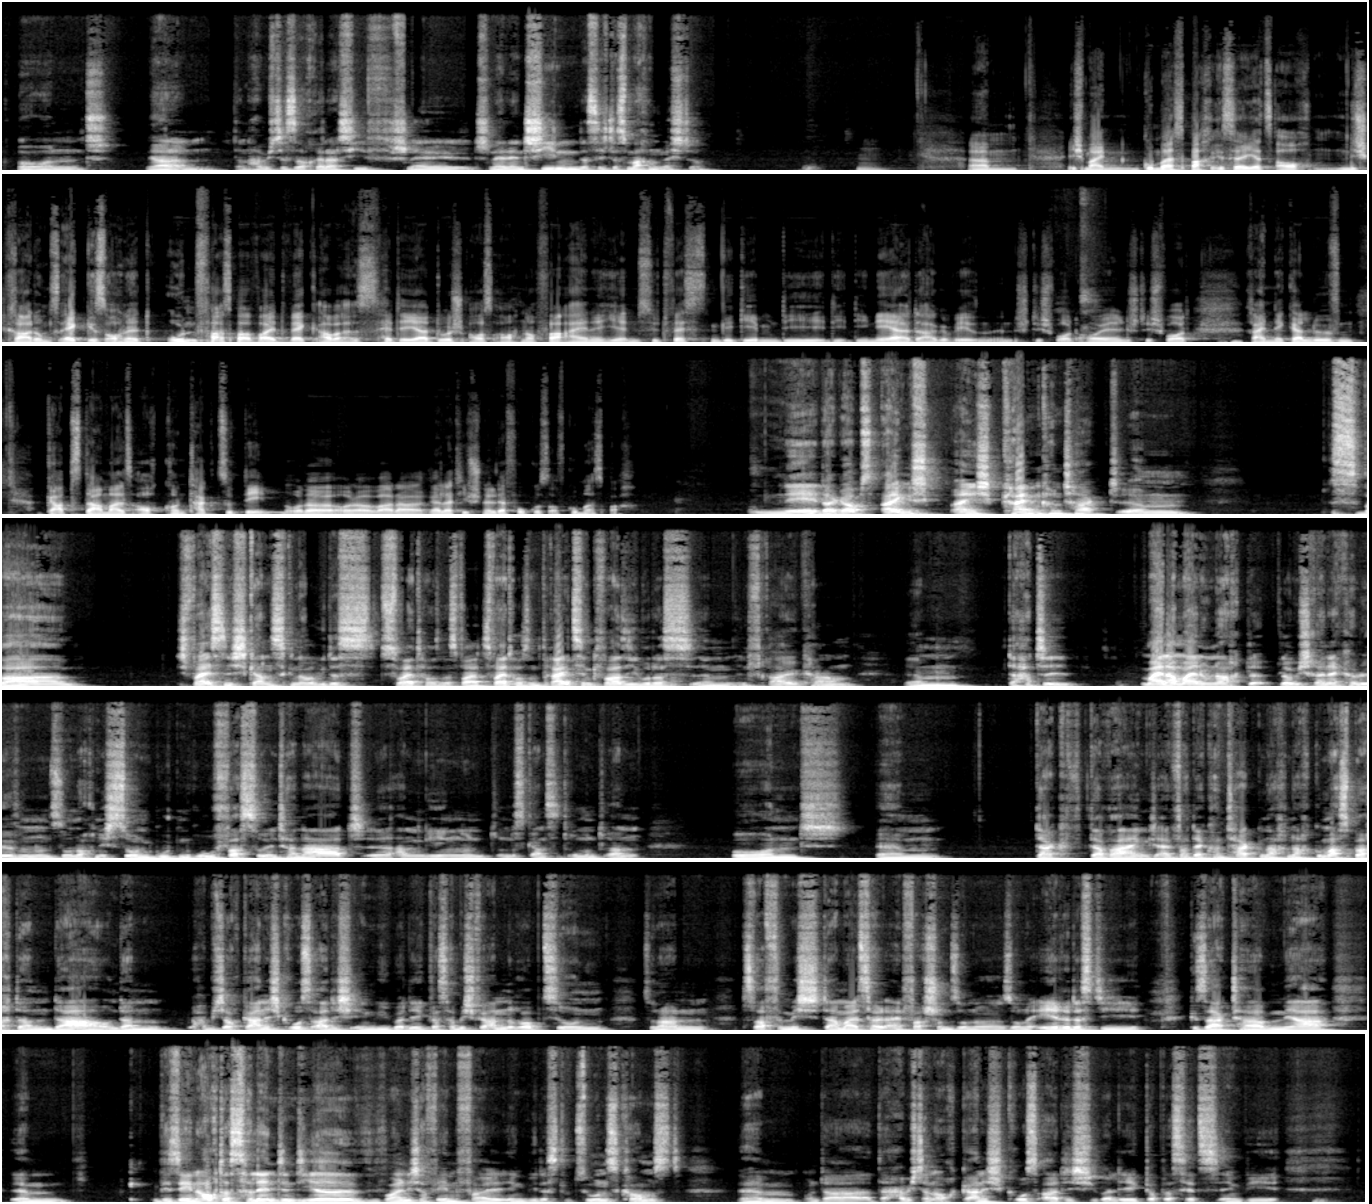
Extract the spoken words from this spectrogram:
und ja, dann, dann habe ich das auch relativ schnell, schnell entschieden, dass ich das machen möchte. Hm. Ähm, ich meine, Gummersbach ist ja jetzt auch nicht gerade ums Eck, ist auch nicht unfassbar weit weg, aber es hätte ja durchaus auch noch Vereine hier im Südwesten gegeben, die, die, die näher da gewesen sind. Stichwort Eulen, Stichwort Rhein-Neckar-Löwen. Gab es damals auch Kontakt zu denen oder, oder war da relativ schnell der Fokus auf Gummersbach? Nee, da gab es eigentlich, eigentlich keinen Kontakt. Ähm, es war ich weiß nicht ganz genau, wie das 2000, das war 2013 quasi, wo das ähm, in Frage kam. Ähm, da hatte meiner Meinung nach, glaube ich, rhein löwen und so noch nicht so einen guten Ruf, was so Internat äh, anging und, und das Ganze drum und dran. Und ähm, da, da war eigentlich einfach der Kontakt nach, nach Gummersbach dann da und dann habe ich auch gar nicht großartig irgendwie überlegt, was habe ich für andere Optionen, sondern das war für mich damals halt einfach schon so eine, so eine Ehre, dass die gesagt haben, ja, ähm, wir sehen auch das Talent in dir, wir wollen dich auf jeden Fall irgendwie, dass du zu uns kommst. Ähm, und da, da habe ich dann auch gar nicht großartig überlegt, ob das jetzt irgendwie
